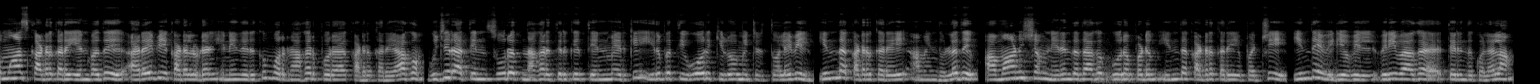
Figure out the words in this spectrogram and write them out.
டுமாஸ் கடற்கரை என்பது அரேபிய கடலுடன் இணைந்திருக்கும் ஒரு நகர்ப்புற கடற்கரையாகும். குஜராத்தின் சூரத் நகரத்திற்கு தென்மேற்கே இருபத்தி ஓரு கிலோமீட்டர் தொலைவில் இந்த கடற்கரை அமைந்துள்ளது. அமானுஷம் நிறைந்ததாக கூறப்படும் இந்த கடற்கரையை பற்றி இந்த வீடியோவில் விரிவாக தெரிந்து கொள்ளலாம்.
